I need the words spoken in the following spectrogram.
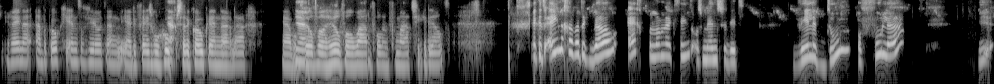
Irene heb ik ook geïnterviewd. En ja, die Facebookgroep Ja. zit ik ook in. Daar, daar ja, wordt Ja. heel, veel, heel veel waardevolle informatie gedeeld. Kijk, het enige wat ik wel echt belangrijk vind als mensen dit willen doen of voelen. Je,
